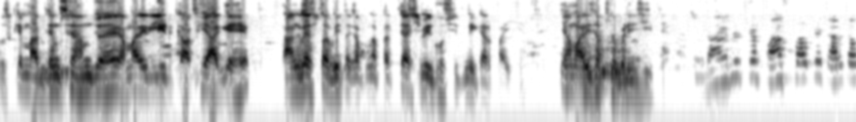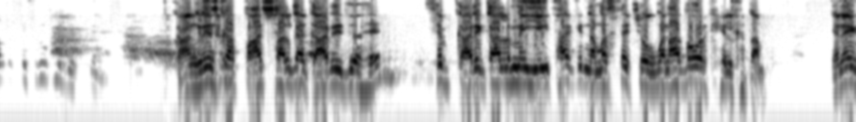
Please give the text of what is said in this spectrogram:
उसके माध्यम से हम जो है हमारी लीड काफ़ी आगे है। कांग्रेस तो अभी तक अपना प्रत्याशी भी घोषित नहीं कर पाई है। ये हमारी सबसे बड़ी जीत है। कांग्रेस का पाँच साल के कार्यकाल को किस रूप में देखते हैं? कांग्रेस का पाँच साल का कार्य जो है सिर्फ़ कार्यकाल में यही था कि नमस्ते चौक बना दो और खेल खत्म। यानी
